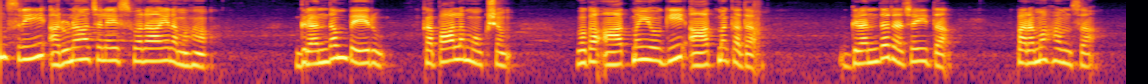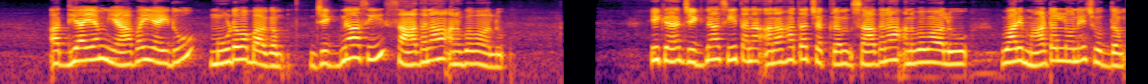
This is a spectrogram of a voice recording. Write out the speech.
ఓం శ్రీ అరుణాచలేశ్వరాయ నమ. గ్రంథం పేరు కపాలమోక్షం. ఒక ఆత్మయోగి ఆత్మకథ. గ్రంథ రచయిత పరమహంస. అధ్యాయం యాభై ఐదు మూడవ భాగం. జిజ్ఞాసి సాధనా అనుభవాలు. ఇక జిజ్ఞాసి తన అనాహత చక్రం సాధనా అనుభవాలు వారి మాటల్లోనే చూద్దాం.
